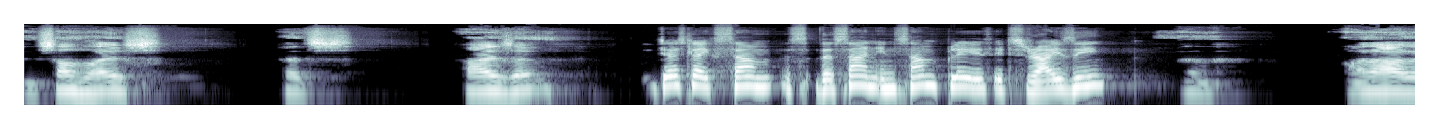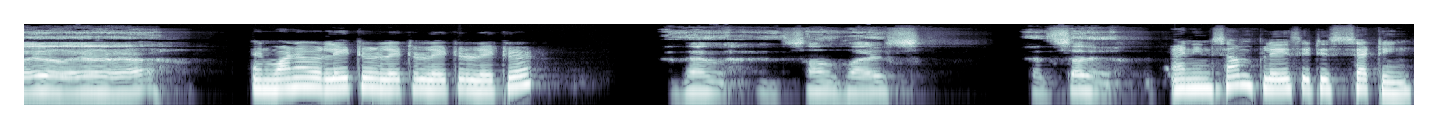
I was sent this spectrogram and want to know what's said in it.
in some place it's rising, Just like some the sun in some place it's rising, uh, one hour later, later, there, and one hour later, later, later, later, and then in some place it's setting. And in some place it is setting.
